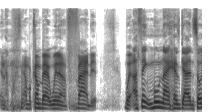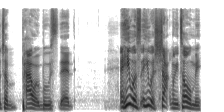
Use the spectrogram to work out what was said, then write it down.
and I'm, I'm gonna come back when I find it. But I think Moon Knight has gotten such a power boost that, and he was he was shocked when he told me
